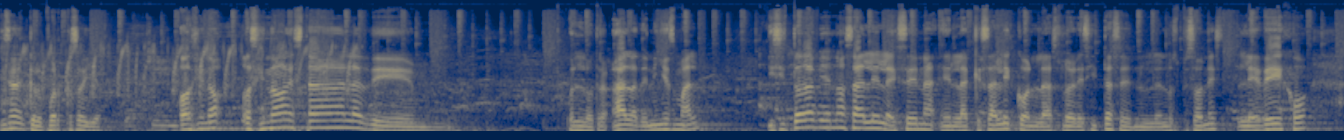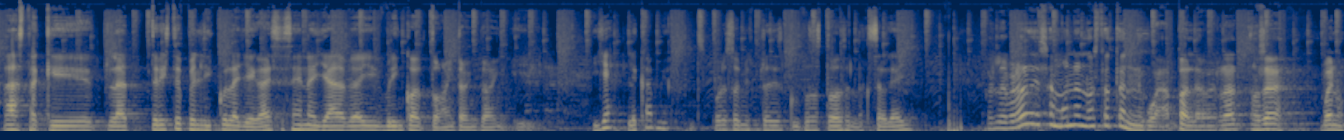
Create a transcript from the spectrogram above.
dicen que el puerco soy yo. O si no, o si no está la de. ¿Cuál es la otra? Ah, la de Niños Mal. Y si todavía no sale la escena en la que sale con las florecitas en, en los pezones, le dejo hasta que la triste película llega a esa escena y ya veo ahí brinco toin, toin, toin, y, y ya, le cambio. Entonces, por eso mis placeres culposos todos en lo que salga ahí. Pues la verdad esa mona no está tan guapa, la verdad. O sea, bueno,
